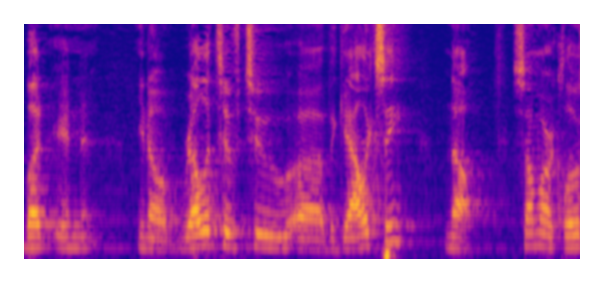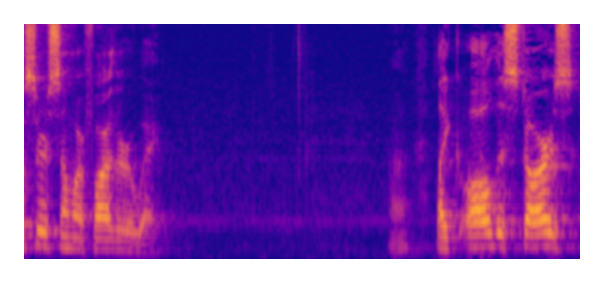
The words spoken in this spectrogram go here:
But in, you know, relative to uh, the galaxy, no. Some are closer, some are farther away. Uh, like all the stars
